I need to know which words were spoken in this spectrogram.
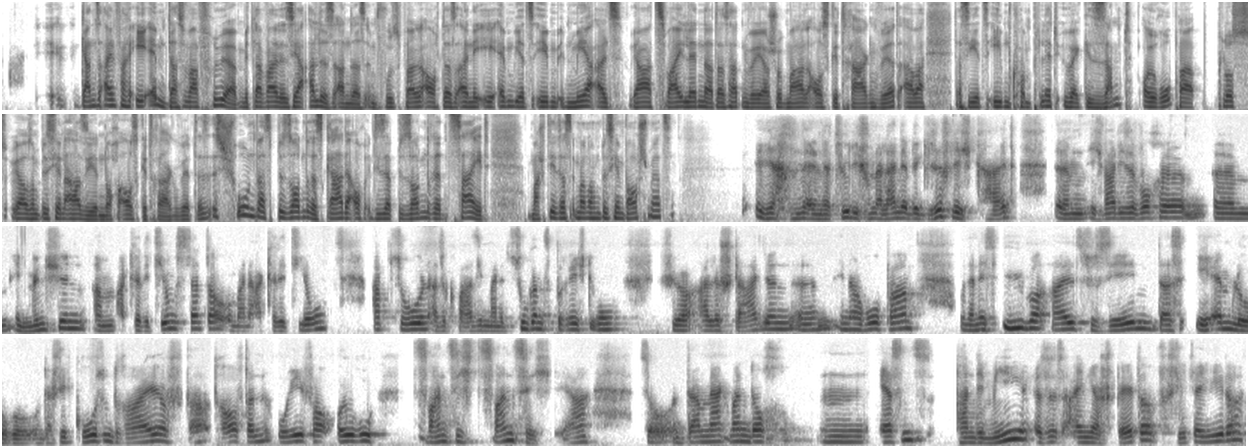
ganz einfach EM, das war früher. Mittlerweile ist ja alles anders im Fußball. Auch, dass eine EM jetzt eben in mehr als ja, zwei Länder, das hatten wir ja schon mal, ausgetragen wird. Aber dass sie jetzt eben komplett über Gesamteuropa plus ja, so ein bisschen Asien noch ausgetragen wird, das ist schon was Besonderes, gerade auch in dieser besonderen Zeit. Macht dir das immer noch ein bisschen Bauchschmerzen? Ja, natürlich schon allein der Begrifflichkeit. Ähm, ich war diese Woche ähm, in München am Akkreditierungscenter, um meine Akkreditierung abzuholen, also quasi meine Zugangsberechtigung für alle Stadien ähm, in Europa. Und dann ist überall zu sehen das EM-Logo. Und da steht groß und drei drauf dann UEFA Euro 2020. Ja, so. Und da merkt man doch, mh, erstens, Pandemie, es ist ein Jahr später, versteht ja jeder.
